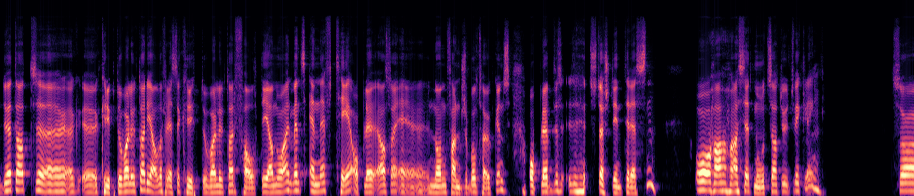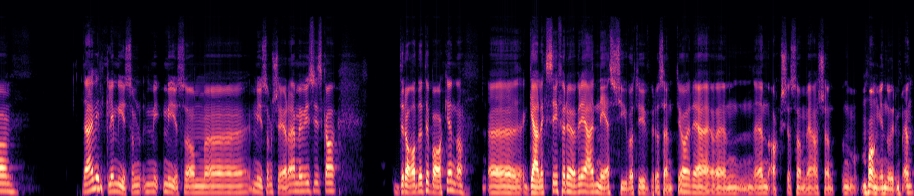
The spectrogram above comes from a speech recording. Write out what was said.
du vet at uh, kryptovalutaer, de aller fleste kryptovalutaer falt i januar, mens NFT, opplevde, altså uh, non-fungible tokens, opplevde største interessen og har, har, sett motsatt utvikling. Så det er virkelig mye som, my, mye, som, uh, mye som, skjer der. Men hvis vi skal dra det tilbake igjen, da. Uh, Galaxy for øvrig er ned 27 i år. Det er jo en, en, aksje som jeg har skjønt mange nordmenn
